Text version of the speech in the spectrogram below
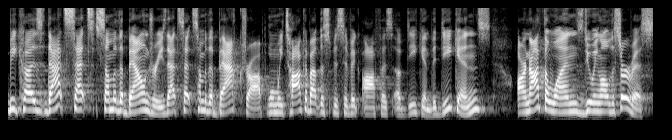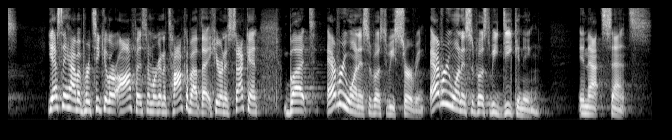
because that sets some of the boundaries, that sets some of the backdrop when we talk about the specific office of deacon. The deacons are not the ones doing all the service. Yes, they have a particular office, and we're going to talk about that here in a second, but everyone is supposed to be serving. Everyone is supposed to be deaconing in that sense.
